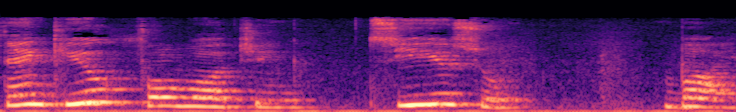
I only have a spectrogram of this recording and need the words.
Thank you for watching. See you soon. Bye.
